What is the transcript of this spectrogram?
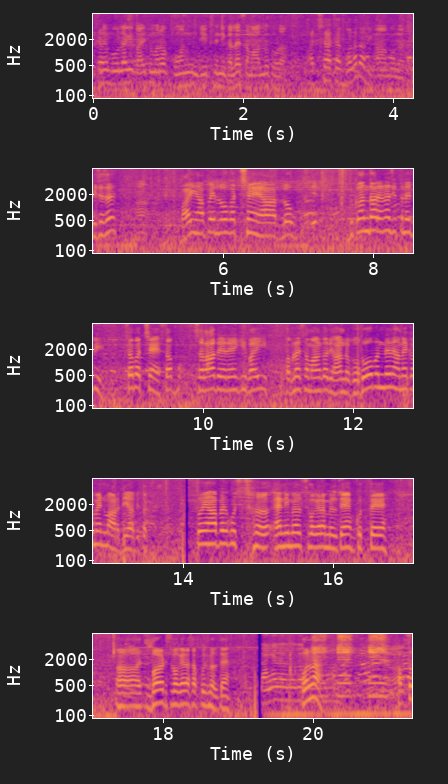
उसने बोला कि भाई तुम्हारा फ़ोन जेब से निकल है संभाल लो थोड़ा। अच्छा अच्छा बोला था अभी? हाँ बोला था। पीछे से? हाँ। भाई यहाँ पे लोग अच्छे हैं यार लोग दुकानदार है ना जितने भी सब अच्छे हैं सब सलाह दे रहे हैं कि भाई अपने सामान का ध्यान रखो। दो बंदे ने हमें कमेंट मार दिया अभी तक। तो यहाँ पे कुछ एनिमल्स वगैरह मिलते हैं कुत्ते बर्ड्स वगैरह सब कुछ मिलते हैं। जाता अब तो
